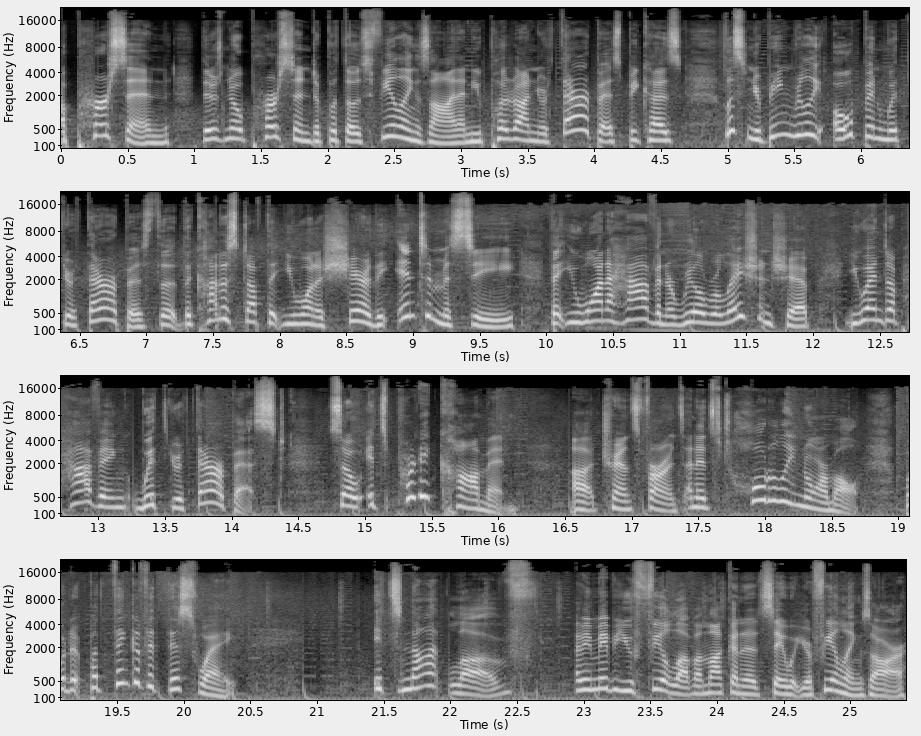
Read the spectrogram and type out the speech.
a person, there's no person to put those feelings on, and you put it on your therapist because, listen, you're being really open with your therapist. The the kind of stuff that you want to share, the intimacy that you want to have in a real relationship, you end up having with your therapist. So it's pretty common uh, transference, and it's totally normal. But but think of it this way: it's not love. I mean, maybe you feel love. I'm not going to say what your feelings are.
